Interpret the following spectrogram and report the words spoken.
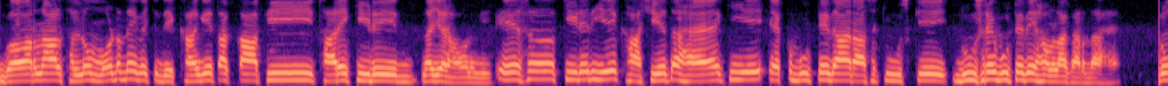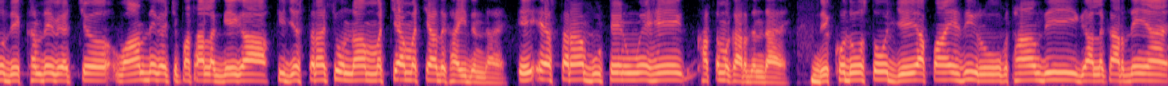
ਗੌਰ ਨਾਲ ਥੱਲੋਂ ਮੁੱਢ ਦੇ ਵਿੱਚ ਦੇਖਾਂਗੇ ਤਾਂ ਕਾਫੀ ਸਾਰੇ ਕੀੜੇ ਨਜ਼ਰ ਆਉਣਗੇ। ਇਸ ਕੀੜੇ ਦੀ ਇਹ ਖਾਸੀਅਤ ਹੈ ਕਿ ਇਹ ਇੱਕ ਬੂਟੇ ਦਾ ਰਸ ਚੂਸ ਕੇ ਦੂਸਰੇ ਬੂਟੇ ਤੇ ਹਮਲਾ ਕਰਦਾ ਹੈ। ਉਹ ਦੇਖਣ ਦੇ ਵਿੱਚ ਵਾਹਣ ਦੇ ਵਿੱਚ ਪਤਾ ਲੱਗੇਗਾ ਕਿ ਜਿਸ ਤਰ੍ਹਾਂ ਝੋਨਾ ਮੱਚਾ ਮੱਚਾ ਦਿਖਾਈ ਦਿੰਦਾ ਹੈ, ਇਹ ਇਸ ਤਰ੍ਹਾਂ ਬੂਟੇ ਨੂੰ ਇਹ ਖਤਮ ਕਰ ਦਿੰਦਾ ਹੈ। ਦੇਖੋ ਦੋਸਤੋ, ਜੇ ਆਪਾਂ ਇਸ ਦੀ ਰੋਕਥਾਮ ਦੀ ਗੱਲ ਕਰਦੇ ਆਂ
